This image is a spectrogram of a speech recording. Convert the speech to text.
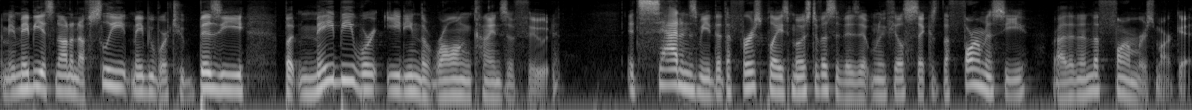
I mean, maybe it's not enough sleep, maybe we're too busy, but maybe we're eating the wrong kinds of food. It saddens me that the first place most of us visit when we feel sick is the pharmacy rather than the farmer's market.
